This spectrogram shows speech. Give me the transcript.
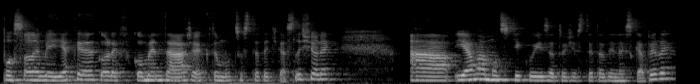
poslali mi jakékoliv komentáře k tomu, co jste teďka slyšeli. A já vám moc děkuji za to, že jste tady dneska byli.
